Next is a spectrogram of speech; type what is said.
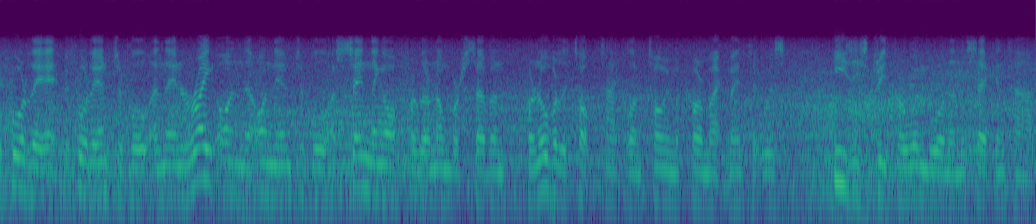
before the before the interval, and then right on the on the interval, a sending off for their number seven for an over the top tackle, and Tommy McCormack meant it was easy street for Wimborne in the second half.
